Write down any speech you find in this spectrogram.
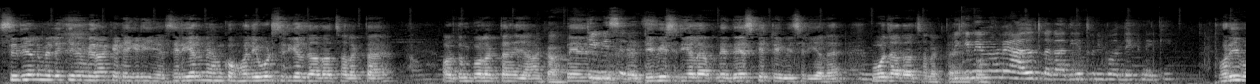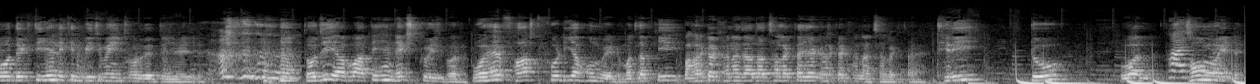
Cereal में लेकिन मेरा कैटेगरी है। सीरियल में हमको हॉलीवुड सीरियल ज़्यादा अच्छा लगता है और तुमको लगता है यहाँ का। टीवी सीरियल है अपने देश के टीवी सीरियल है वो ज़्यादा अच्छा लगता है लेकिन इन्होंने आदत लगा दी है थोड़ी बहुत देखने की। थोड़ी बहुत देखती है लेकिन बीच में ही छोड़ देती है ये। तो जी अब आते हैं नेक्स्ट क्विज पर। वो है फास्ट फ़ूड या होममेड मतलब कि बाहर का खाना ज़्यादा अच्छा लगता है या घर का खाना अच्छा लगता है? Three two one. होममेड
